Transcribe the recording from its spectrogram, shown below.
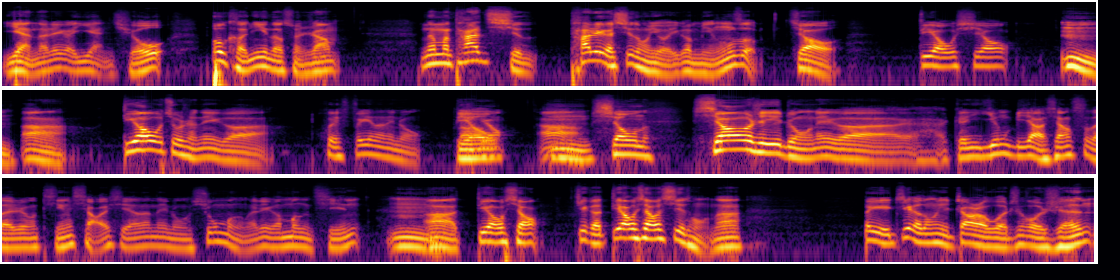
眼的这个眼球不可逆的损伤。那么它起它这个系统有一个名字叫雕枭，嗯啊，雕就是那个会飞的那种雕。啊，枭呢？枭是一种那个跟鹰比较相似的这种体型小一些的那种凶猛的这个猛禽。嗯啊，雕枭这个雕枭系统呢，被这个东西照射过之后，人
